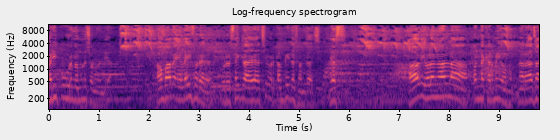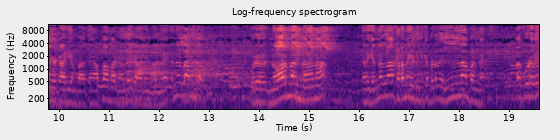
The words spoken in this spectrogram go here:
பரிபூர்ணம்னு சொல்லுவோம் இல்லையா? அவன் பார்த்தா என் லைஃப் ஒரு ஒரு சைக்கிள் ஆயாச்சு ஒரு கம்ப்ளீட்னஸ் வந்தாச்சு. எஸ் அதாவது இவ்வளோ நாள் நான் பண்ண கர்மயோகம் நான் ராஜாங்க காரியம் பார்த்தேன் அப்பா அம்மாவுக்கு நல்ல காரியம் பண்ணேன் என்னெல்லாம் உண்டோ? ஒரு நார்மல் மேனாக எனக்கு என்னெல்லாம் கடமைகள் விதிக்கப்பட்டது எல்லாம் பண்ணேன். அது கூடவே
